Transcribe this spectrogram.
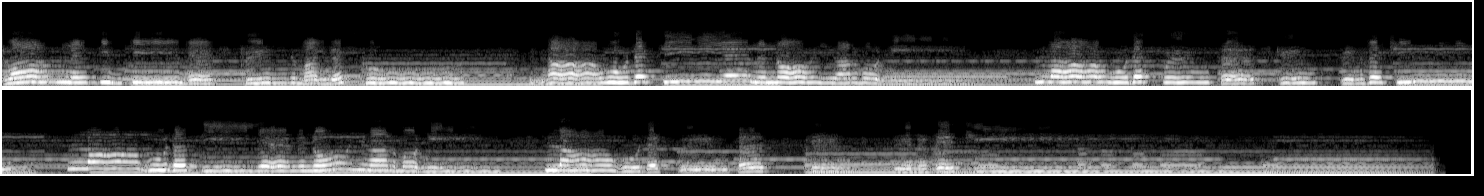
Doamne, din Tine când m-ai născut. Laudă ție în noi armonii, Laudă sfântă cânt în vecii, Laudă ție în noi armonii, Laudă sfântă cânt în vecii.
